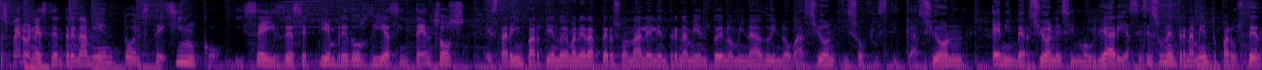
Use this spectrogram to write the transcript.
Espero en este entrenamiento, este 5 y 6 de septiembre, dos días intensos, estaré impartiendo de manera personal el entrenamiento denominado Innovación y Sofisticación en Inversiones Inmobiliarias. Este es un entrenamiento para usted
